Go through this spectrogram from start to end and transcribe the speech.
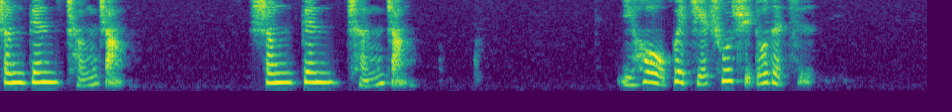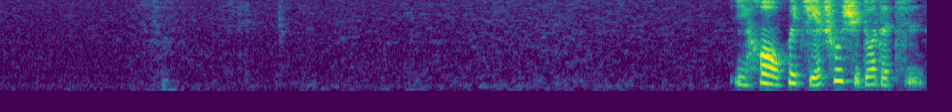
生根成长，生根成长，以后会结出许多的子，以后会结出许多的子，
